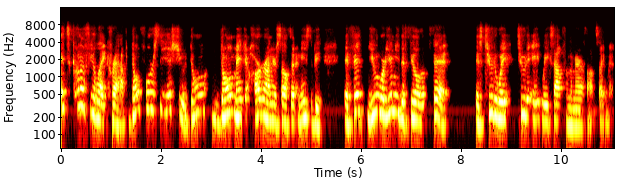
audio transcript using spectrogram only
it's gonna feel like crap. Don't force the issue. Don't don't make it harder on yourself than it needs to be. If it you where you need to feel fit is two to wait two to eight weeks out from the marathon segment.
